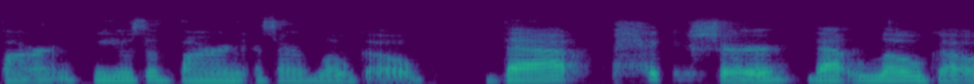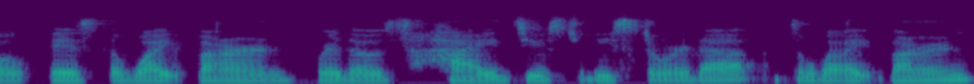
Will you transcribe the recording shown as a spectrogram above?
barn. We use a barn as our logo. That picture, that logo is the white barn where those hides used to be stored up. It's a white barn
